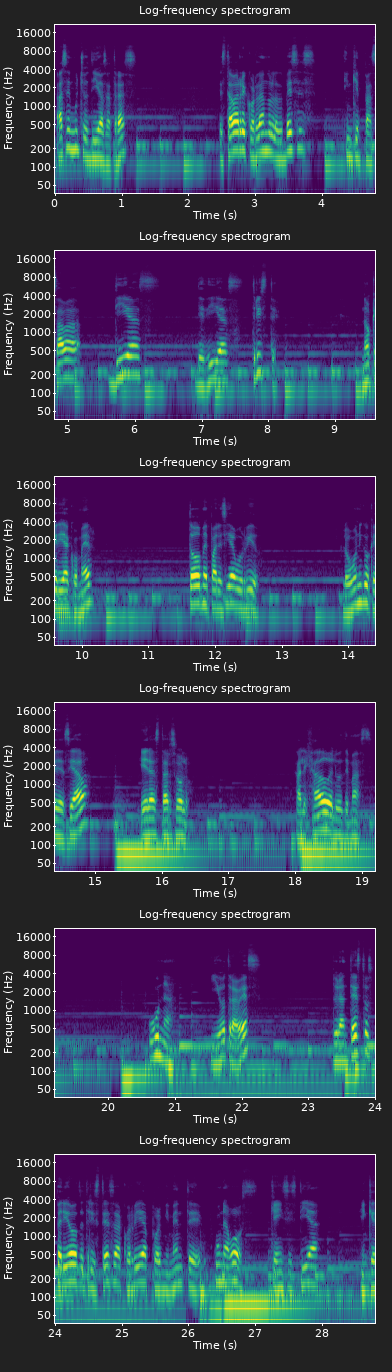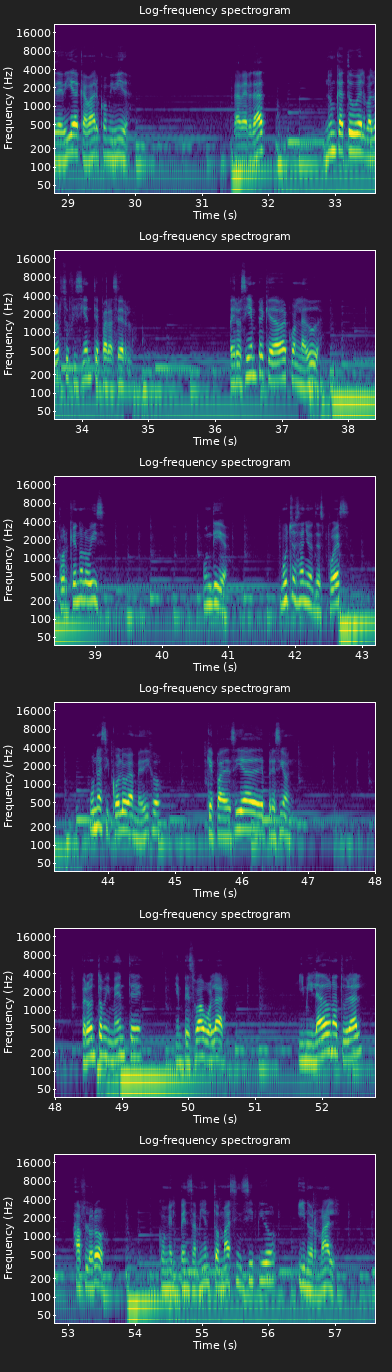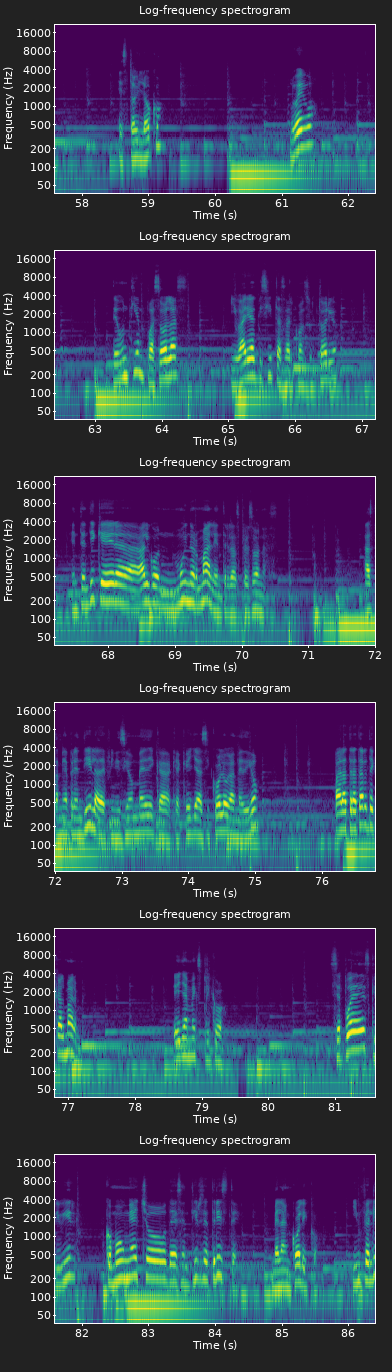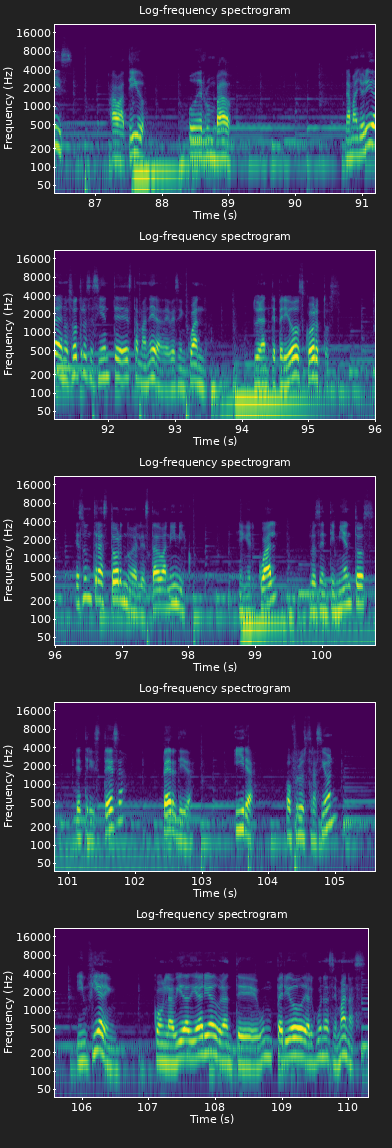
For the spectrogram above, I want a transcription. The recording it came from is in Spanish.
Hace muchos días atrás, estaba recordando las veces en que pasaba días de días triste. No quería comer, todo me parecía aburrido. Lo único que deseaba era estar solo, alejado de los demás. Una y otra vez, durante estos periodos de tristeza corría por mi mente una voz que insistía en que debía acabar con mi vida. La verdad, nunca tuve el valor suficiente para hacerlo. Pero siempre quedaba con la duda. ¿Por qué no lo hice? Un día, muchos años después, una psicóloga me dijo que padecía de depresión. Pronto mi mente empezó a volar y mi lado natural afloró con el pensamiento más insípido y normal. ¿Estoy loco? Luego, de un tiempo a solas y varias visitas al consultorio, entendí que era algo muy normal entre las personas. Hasta me aprendí la definición médica que aquella psicóloga me dio para tratar de calmarme. Ella me explicó, se puede describir como un hecho de sentirse triste, melancólico, infeliz, abatido, o derrumbado. La mayoría de nosotros se siente de esta manera de vez en cuando, durante periodos cortos. Es un trastorno del estado anímico, en el cual los sentimientos de tristeza, pérdida, ira o frustración infieren con la vida diaria durante un periodo de algunas semanas,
